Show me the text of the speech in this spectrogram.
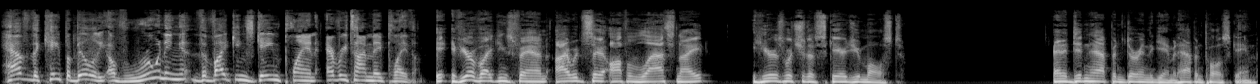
have the capability of ruining the Vikings game plan every time they play them. if you're a Vikings fan, I would say off of last night, here's what should have scared you most. And it didn't happen during the game, it happened post game.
